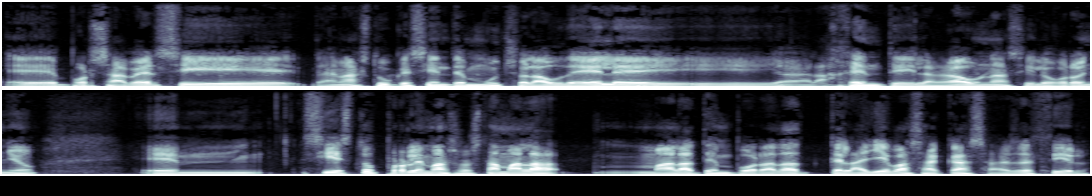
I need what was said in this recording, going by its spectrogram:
eh, por saber si, además tú que sientes mucho la UDL y, y, a la gente y las gaunas y Logroño, eh, si estos problemas o esta mala, mala temporada te la llevas a casa. Es decir,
